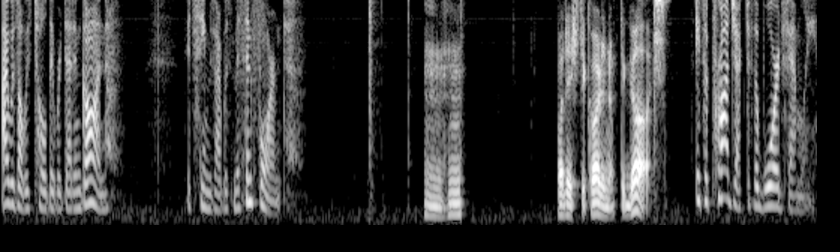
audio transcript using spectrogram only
I was always told they were dead and gone. It seems I was misinformed. Mm-hmm. What is the Garden of the Gods? It's a project of the Ward family,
